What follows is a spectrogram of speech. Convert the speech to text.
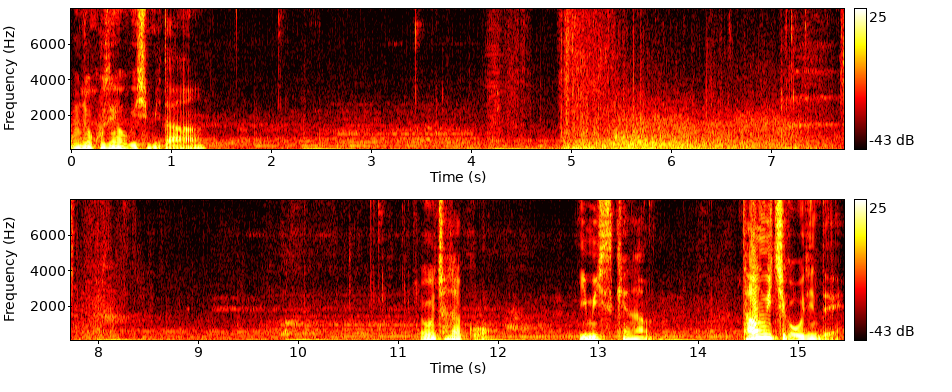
엄청 고생하고 계십니다. 이건 찾았고. 이미 스캔함. 다음 위치가 어딘데?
